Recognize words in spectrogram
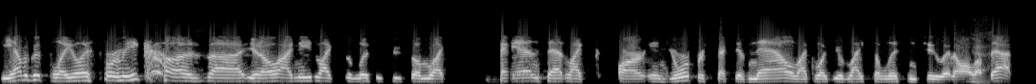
"Do you have a good playlist for me?" Because uh, you know, I need like to listen to some like bands that like are in your perspective now, like what you like to listen to and all of that.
